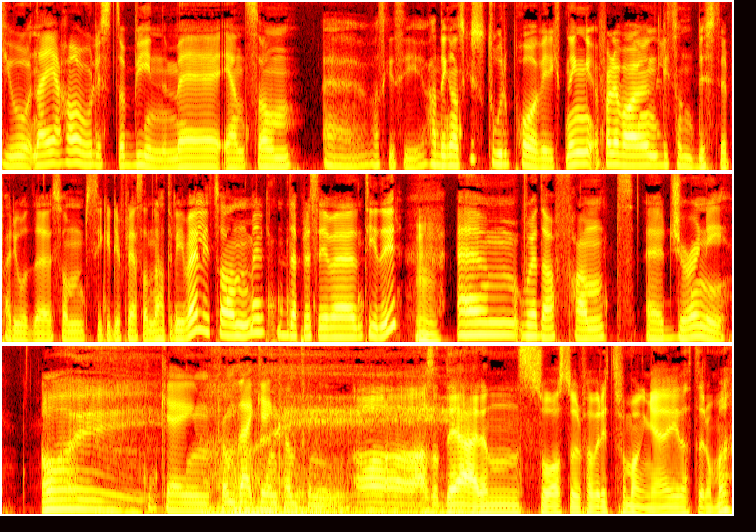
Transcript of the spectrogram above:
jo, nei, jeg har jo lyst til å begynne med en som uh, hva skal jeg si Hadde en ganske stor påvirkning. For det var en litt sånn dyster periode som sikkert de fleste andre har hatt i livet. Litt sånn med depressive tider. Mm. Um, hvor jeg da fant uh, Journey. Oi! Game from that game company. Åh, altså, det er en så stor favoritt for mange i dette rommet.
